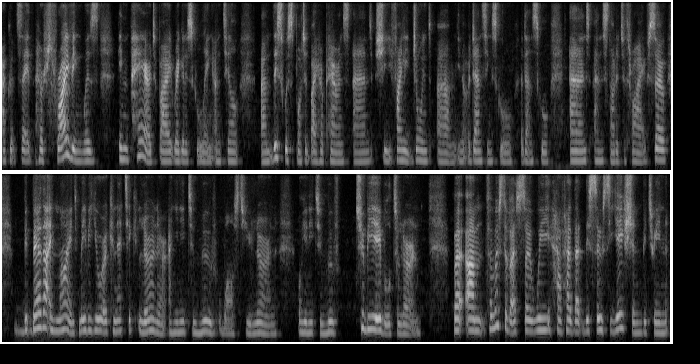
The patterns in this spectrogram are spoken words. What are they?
I could say her thriving was impaired by regular schooling until um, this was spotted by her parents, and she finally joined, um, you know, a dancing school, a dance school, and and started to thrive. So bear that in mind. Maybe you're a kinetic learner, and you need to move whilst you learn, or you need to move to be able to learn. But um, for most of us, so we have had that dissociation between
